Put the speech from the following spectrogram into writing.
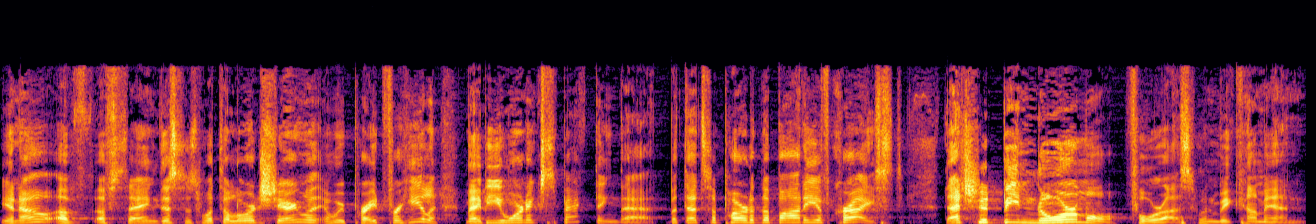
you know, of, of saying this is what the Lord's sharing with, and we prayed for healing. Maybe you weren't expecting that, but that's a part of the body of Christ. That should be normal for us when we come in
